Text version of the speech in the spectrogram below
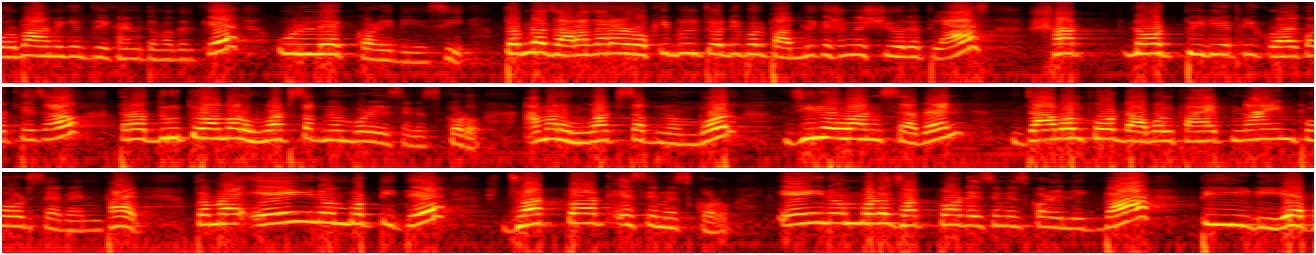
পড়বা, আমি কিন্তু এখানে তোমাদেরকে উল্লেখ করে দিয়েছি। তোমরা যারা যারা রকিবুল টোয়েন্টি ফোর পাবলিকেশনের শিওরে প্লাস শর্ট নোট পিডিএফটি ক্রয় করতে চাও, তারা দ্রুত আমার হোয়াটসঅ্যাপ নম্বরে এস এম এস করো। আমার WhatsApp number zero one seven double four double five nine four seven five তোমরা এই নম্বরটিতে ঝটপট এস এম এস করো। এই নম্বরে ঝটপট এস এম এস করে লিখবা পিডিএফ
